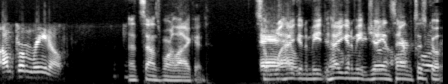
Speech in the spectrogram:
I'm from Reno. That sounds more like it. So And how are you going to meet? How are you going to meet Jay in San Francisco?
